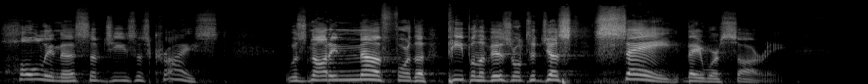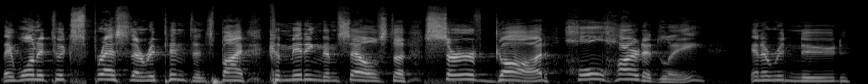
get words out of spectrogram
holiness of Jesus Christ. It was not enough for the people of Israel to just say they were sorry. They wanted to express their repentance by committing themselves to serve God wholeheartedly in a renewed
